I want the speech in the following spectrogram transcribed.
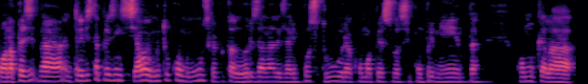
Bom, na, na, entrevista presencial é muito comum os recrutadores analisarem postura, como a pessoa se cumprimenta, como que ela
